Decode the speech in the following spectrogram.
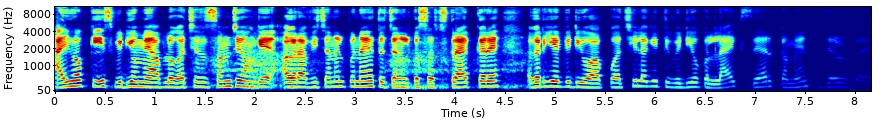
आई होप कि इस वीडियो में आप लोग अच्छे से समझे होंगे। अगर आप इस चैनल पर नए हैं तो चैनल को सब्सक्राइब करें। अगर ये वीडियो आपको अच्छी लगी तो वीडियो को लाइक, शेयर, कमेंट ज़रूर करें।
